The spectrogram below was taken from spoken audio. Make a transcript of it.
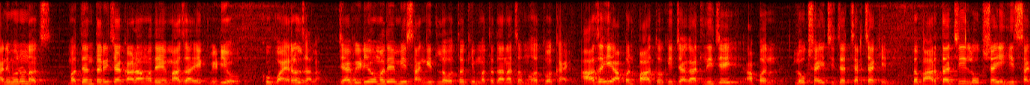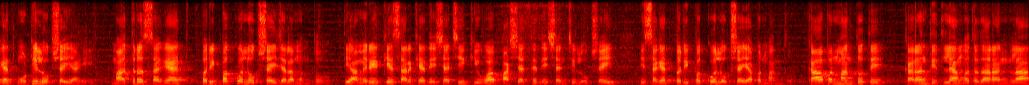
आणि म्हणूनच मध्यंतरीच्या काळामध्ये माझा एक व्हिडिओ खूप व्हायरल झाला. ज्या व्हिडिओमध्ये मी सांगितलं होतं की मतदानाचं महत्त्व काय. आजही आपण पाहतो की जगातली जे आपण लोकशाहीची जर चर्चा केली तर भारताची लोकशाही ही सगळ्यात मोठी लोकशाही आहे. मात्र सगळ्यात परिपक्व लोकशाही ज्याला म्हणतो ती अमेरिकेसारख्या देशाची किंवा पाश्चात्य देशांची लोकशाही ही सगळ्यात परिपक्व लोकशाही आपण मानतो. का आपण मानतो ते? कारण तिथल्या मतदारांना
